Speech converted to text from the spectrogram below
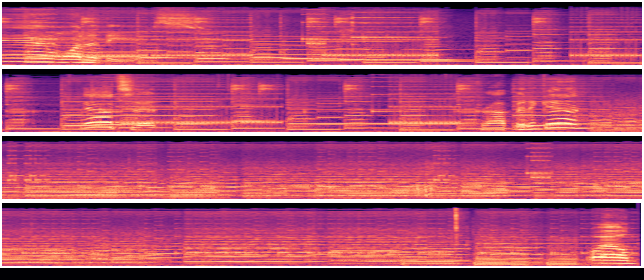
And one of these. That's it. Drop in again. Well,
